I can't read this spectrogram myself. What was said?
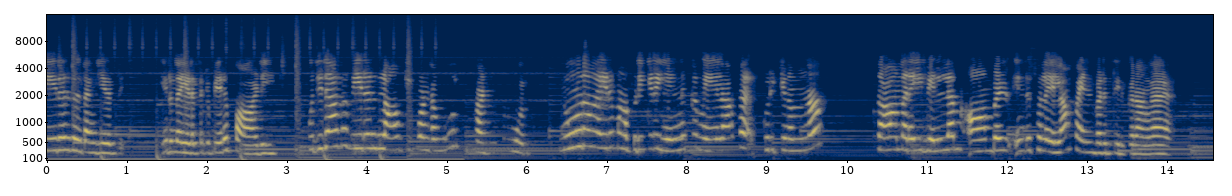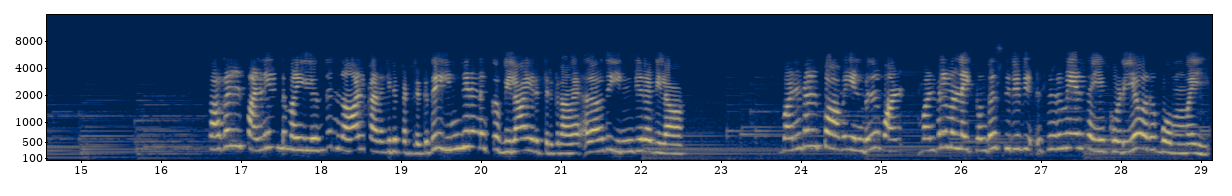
வீரர்கள் தங்கியிருந்து இருந்த இடத்துக்கு பேரு பாடி. புதிதாக வீரர்கள் ஆக்கி கொண்ட ஊர் கட்டூர் நூறாயிரம் அப்படிங்கிற எண்ணுக்கு மேலாக குறிக்கணும்னா தாமரை வெள்ளம் ஆம்பல் இந்த சொல்லை எல்லாம் பயன்படுத்தி இருக்கிறாங்க பகல் பன்னிரண்டு மணிலிருந்து நாள் கணக்கிடப்பட்டிருக்குது. இந்திரனுக்கு விழா எடுத்திருக்கிறாங்க. அதாவது இந்திர விழா. வண்டல் பாவை என்பது வண்- வண்டல் மண்ணை கொண்டு சிறுவி சிறுமியர் செய்யக்கூடிய ஒரு பொம்மை.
